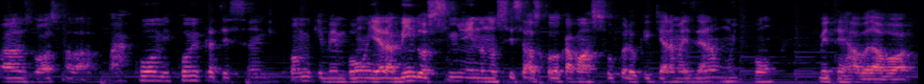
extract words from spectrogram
as avós falavam, ah, come, come para ter sangue, come que é bem bom. E era bem docinho ainda, não sei se elas colocavam açúcar ou o que que era, mas era muito bom beterraba da avó.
